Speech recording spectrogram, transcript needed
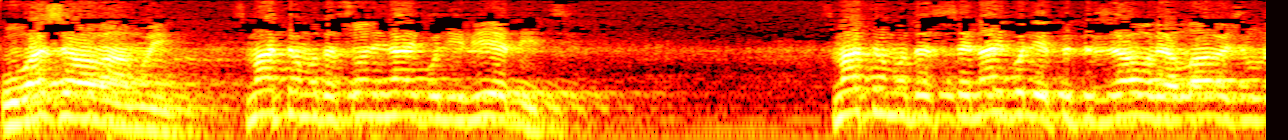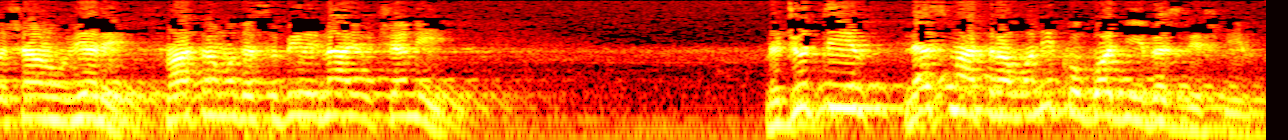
uvažavamo ih, smatramo da su oni najbolji vjernici, smatramo da su se najbolje pridržavali Allahove Želešanu vjeri, smatramo da su bili najučeniji. Međutim, ne smatramo nikog od njih bezgrišnim.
